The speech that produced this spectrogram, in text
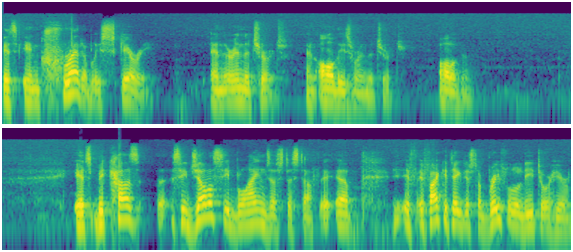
It's incredibly scary. And they're in the church. And all these were in the church. All of them. It's because see, jealousy blinds us to stuff. Uh, if, if I could take just a brief little detour here,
